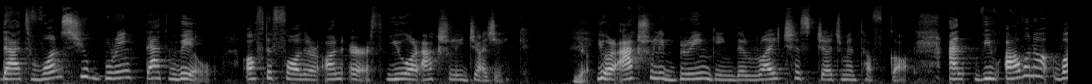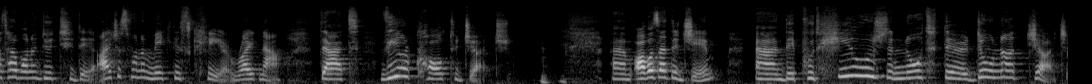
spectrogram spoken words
That once you bring that will of the Father on earth, you are actually judging. Yeah. You are actually bringing the righteous judgment of God. And we, I wanna, what I want to do today, I just want to make this clear right now that we are called to judge. Um, I was at the gym and they put huge note there do not judge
